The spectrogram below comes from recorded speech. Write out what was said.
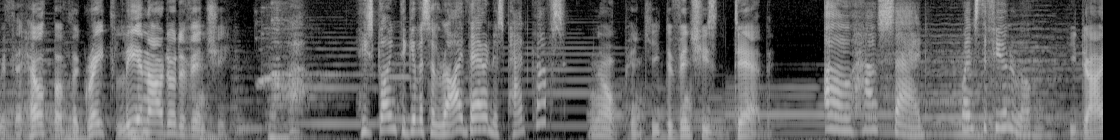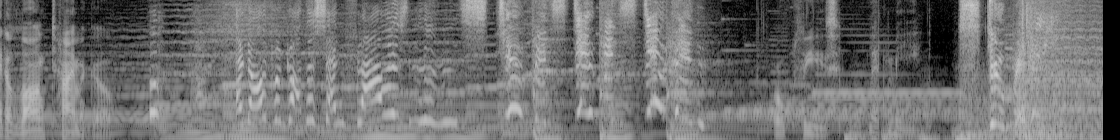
with the help of the great Leonardo da Vinci. He's going to give us a ride there in his handcuffs? No, Pinky, da Vinci's dead. Oh, how sad. When's the funeral? He died a long time ago. And I forgot to send flowers. Stupid, stupid, stupid! Oh, please, let me. Stupid!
